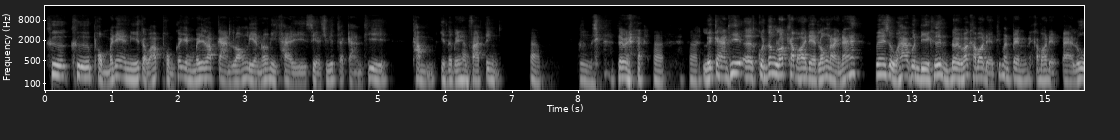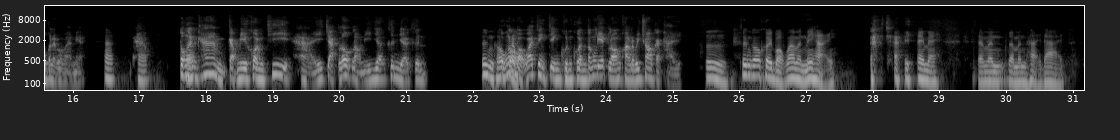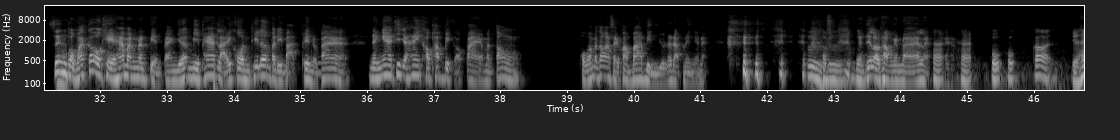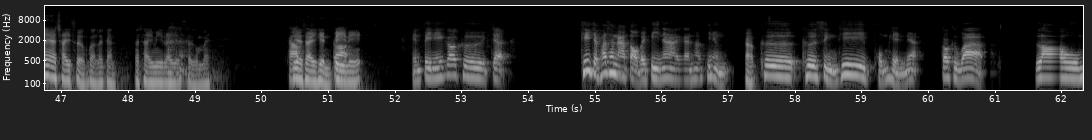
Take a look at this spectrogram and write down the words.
คือคือผมไม่ได้อันนี้แต่ว่าผมก็ยังไม่ได้รับการร้องเรียนว่ามีใครเสียชีวิตจากการที่ทำ intermittent fasting ครับอืมใช่ไหมฮะฮะฮะหรือการที่เออคุณต้องลดคาร์โบไฮเดรตลงหน่อยนะ เพื่อให้สุขภาพคุณดีขึ้น โดยว่าคาร์โบไฮเดรตที่มันเป็นคาร์โบไฮเดรตแปรรูปอะไรประมาณเนี้ยอะนะครับตรงกันข้ามกับมีคนที่หายจากโรคเหล่านี้เยอะขึ้นเยอะขึ้น ซึ่งเขาผมก็เลยบอกว่าจริง ๆ คุณควรต้องเรียกร้องความรับผิดชอบกับใครอืม ซึ่งก็เคยบอกว่ามันไม่หาย ใช่ใช่ไหมแต่มันแต่มันหายได้ ซึ่งครับผมว่าก็โอเคฮะมันมันเปลี่ยนแปลงเยอะมีแพทย์หลายคนที่เริ่มปฏิบัติเพียงแต่ว่า ในแง่ที่จะให้เขาพับบิกออกไป มันต้อง ผมว่ามันต้องอาศัยความบ้าบินอยู่ระดับหนึ่งอะนะอืมอืม เหมือนที่เราทำกันมาแหละฮะฮะปุ๊ปุ๊ก็เดี๋ยวให้อาชัยเสริมก่อนแล้วกัน อาชัยมีอะไรจะเสริมไหมครับที่อาชัยเห็นปีนี้ เห็นปีนี้ก็คือจะที่จะพัฒนาต่อไปปีหน้ากันครับพี่หนึ่งครับคือคือสิ่งที่ผมเห็นเนี่ยก็คือว่าเรา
